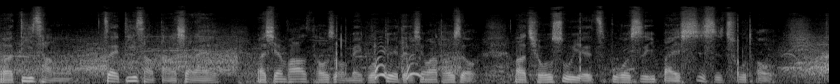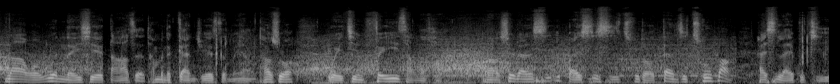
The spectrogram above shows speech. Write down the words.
呃，第一场在第一场打下来。啊，先发投手美国队的先发投手，啊，球速也只不过是一百四十出头。那我问了一些打者，他们的感觉怎么样？他说尾劲非常的好，啊，虽然是一百四十出头，但是出棒还是来不及。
